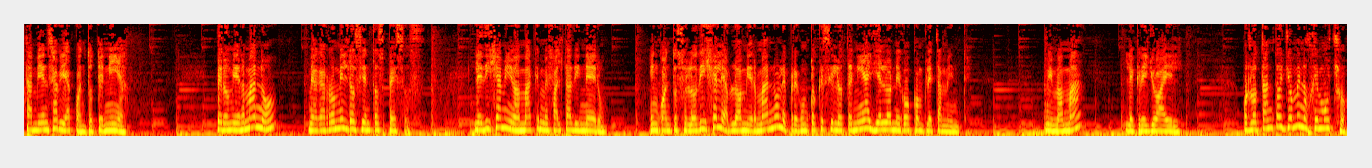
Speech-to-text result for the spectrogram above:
También sabía cuánto tenía. Pero mi hermano me agarró 1.200 pesos. Le dije a mi mamá que me falta dinero. En cuanto se lo dije, le habló a mi hermano, le preguntó que si lo tenía y él lo negó completamente. Mi mamá le creyó a él por lo tanto, yo me enojé mucho,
